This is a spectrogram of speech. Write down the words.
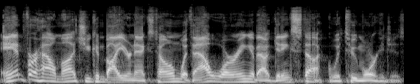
and for how much, you can buy your next home without worrying about getting stuck with two mortgages.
